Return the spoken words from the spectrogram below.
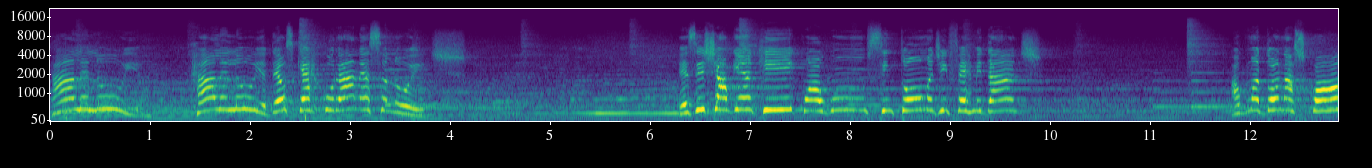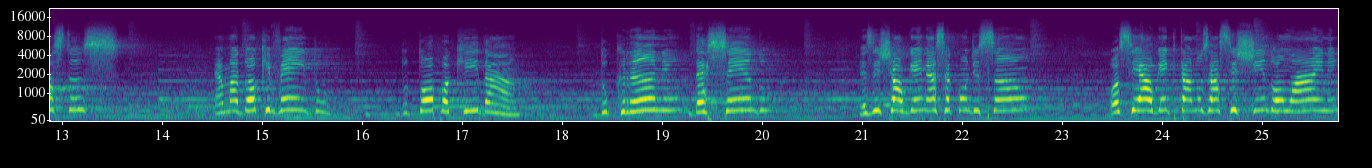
Hallelujah. Aleluia. Deus quer curar nessa noite. Existe alguém aqui com algum sintoma de enfermidade? Alguma dor nas costas? É uma dor que vem do, do topo aqui da, do crânio, descendo. Existe alguém nessa condição? Ou se é alguém que está nos assistindo online?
